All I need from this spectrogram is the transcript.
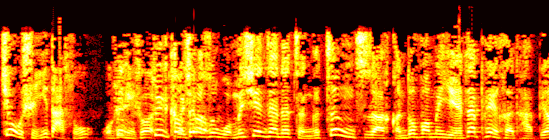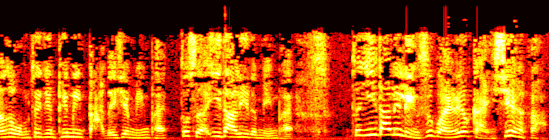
就是一大俗。我跟你说，最可笑的是我们现在的整个政治啊，很多方面也在配合他。比方说，我们最近拼命打的一些名牌，都是意大利的名牌。这意大利领事馆人要感谢了，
